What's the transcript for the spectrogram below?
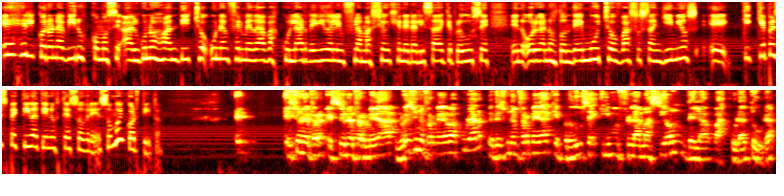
¿es el coronavirus, como algunos han dicho, una enfermedad vascular debido a la inflamación generalizada que produce en órganos donde hay muchos vasos sanguíneos? Eh, ¿qué, perspectiva tiene usted sobre eso? Muy cortito. Eh, es una, es una enfermedad, no es una enfermedad vascular, pero es una enfermedad que produce inflamación de la vasculatura,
